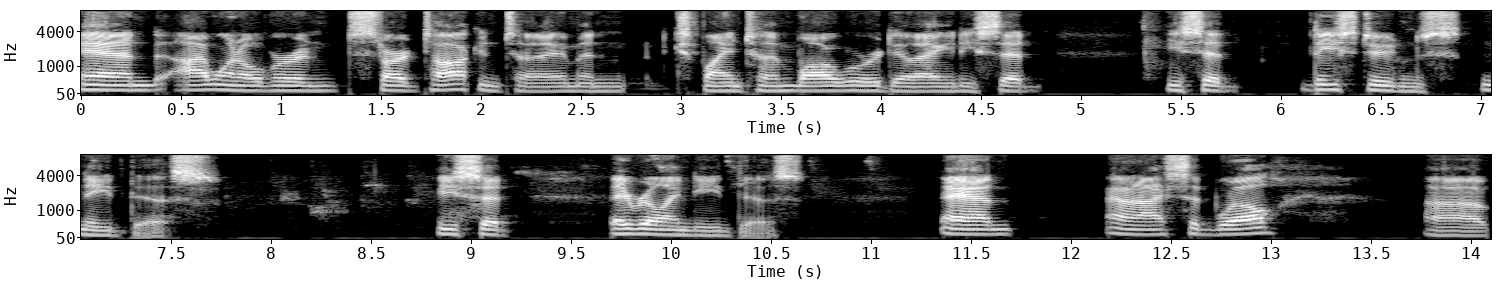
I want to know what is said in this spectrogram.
And I went over and started talking to him and explained to him what we were doing. And he said, he said, these students need this. He said, they really need this. And and I said, well, uh,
